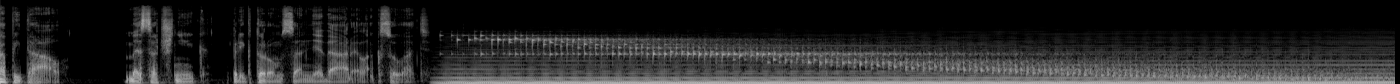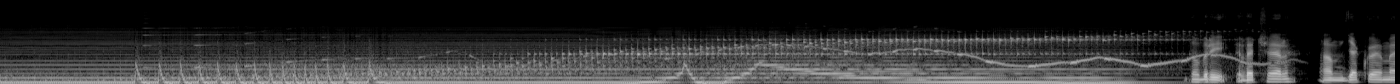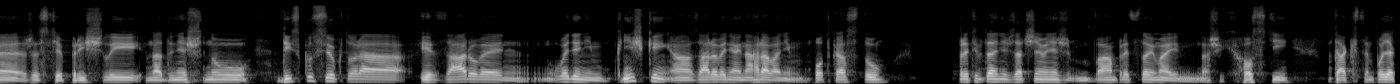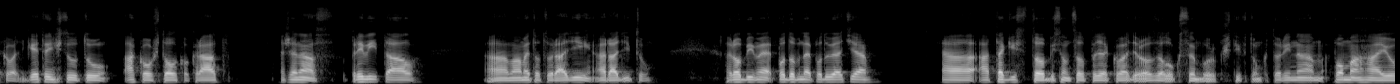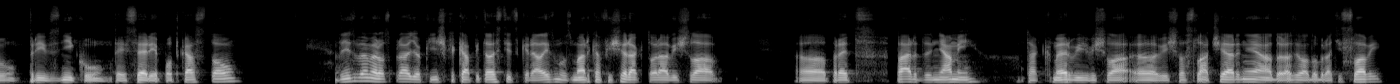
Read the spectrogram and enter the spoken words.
Kapitál. Mesačník, pri ktorom sa nedá relaxovať. Dobrý večer. Ďakujeme, že ste prišli na dnešnú diskusiu, ktorá je zároveň uvedením knižky a zároveň aj nahrávaním podcastu. Predtým teda, než začneme, než vám predstavím aj našich hostí, tak chcem poďakovať Goethe inštitútu, ako už toľkokrát, že nás privítal. Máme to tu radi a radi tu robíme podobné podujatia. A, takisto by som chcel poďakovať Rosa Luxemburg Stiftung, ktorí nám pomáhajú pri vzniku tej série podcastov. Dnes budeme rozprávať o knižke Kapitalistický realizmus Marka Fischera, ktorá vyšla uh, pred pár dňami, takmer vyšla, uh, vyšla slačiarne a dorazila do Bratislavy.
